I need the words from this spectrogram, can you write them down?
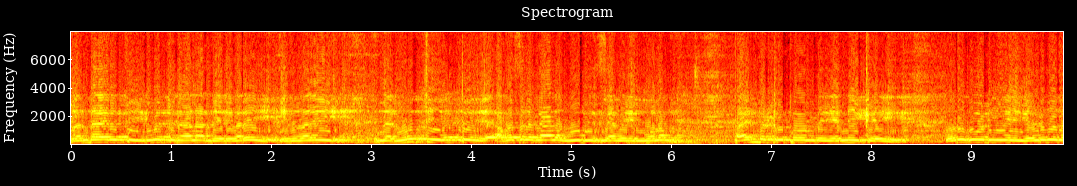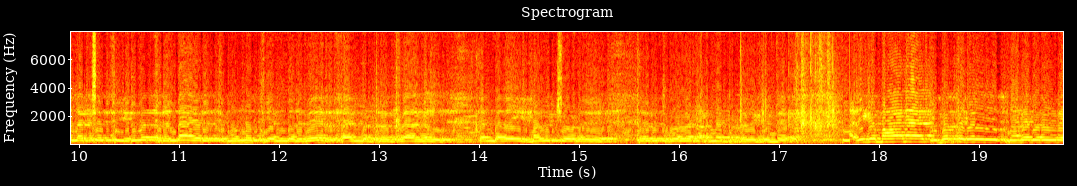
இரண்டாயிரத்தி இருபத்தி நாலாம் தேதி வரை இதுவரை இந்த நூத்தி எட்டு அவசர கால ஊர்தி சேவையின் மூலம் பயன்பெற்றிருப்பவர்களுடைய எண்ணிக்கை ஒரு கோடியே எழுபது லட்சத்தி இருபத்தி ரெண்டாயிரத்தி முன்னூத்தி எண்பது பேர் பயன்பெற்றிருக்கிறார்கள் என்பதை மகிழ்ச்சியோடு தெரிவித்துக் கொள்ள கடமைப்பட்டிருக்கின்றனர் அதிகமான விபத்துகள் நடைபெறுகிற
